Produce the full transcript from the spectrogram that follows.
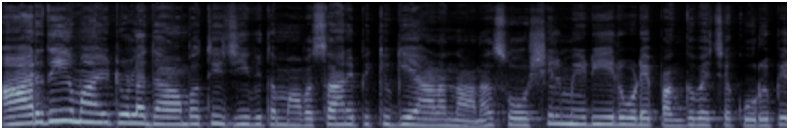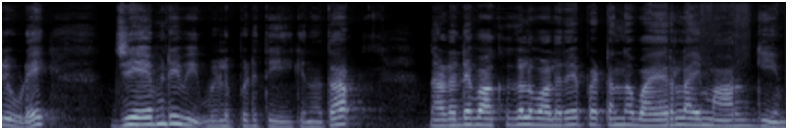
ആരതിയുമായിട്ടുള്ള ദാമ്പത്യ ജീവിതം അവസാനിപ്പിക്കുകയാണെന്നാണ് സോഷ്യൽ മീഡിയയിലൂടെ പങ്കുവച്ച കുറിപ്പിലൂടെ ജയം രവി വെളിപ്പെടുത്തിയിരിക്കുന്നത്. നടന്റെ വാക്കുകൾ വളരെ പെട്ടെന്ന് വൈറലായി മാറുകയും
